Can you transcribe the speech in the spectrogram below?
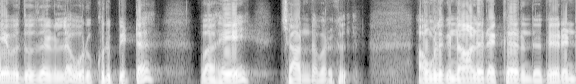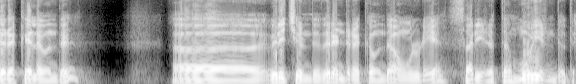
தேவதூதர்களில் ஒரு குறிப்பிட்ட வகையை சார்ந்தவர்கள். அவங்களுக்கு நாலு ரெக்கை இருந்தது. ரெண்டு ரெக்கையில் வந்து விரிச்சிருந்தது. ரெண்டு ரெக்கை வந்து அவங்களுடைய சரீரத்தை மூடி இருந்தது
